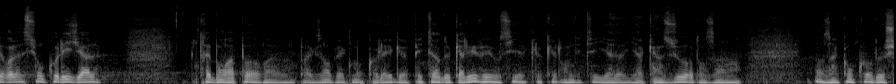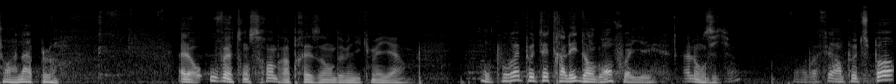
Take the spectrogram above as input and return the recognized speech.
relations collégiales. Très bon rapport, par exemple, avec mon collègue Peter de Caluvet aussi, avec lequel on était il y a, il y a 15 jours dans un, dans un concours de chant à Naples. Alors, où va-t-on se rendre à présent, Dominique Meyer? On pourrait peut-être aller dans le grand foyer. Allons-y. On va faire un peu de sport.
